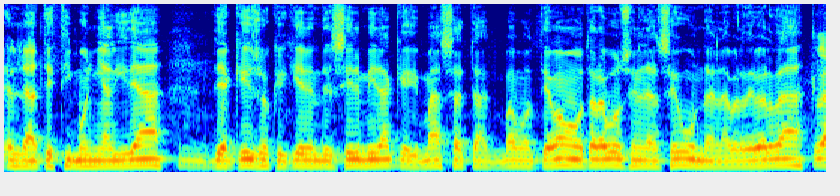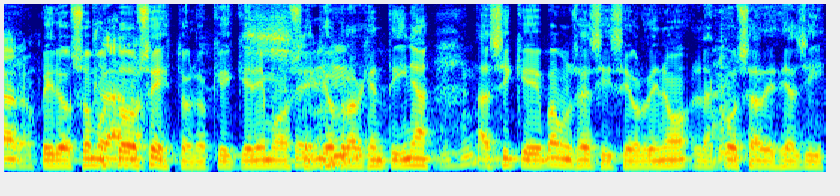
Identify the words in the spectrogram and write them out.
la testimonialidad Mm. de aquellos que quieren decir, mira que más hasta, vamos, te vamos a votar a vos en la segunda, en la verde verdad, Claro, pero somos claro. todos estos los que queremos Sí. este, otra Argentina, así que vamos a ver si se ordenó la cosa desde allí.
